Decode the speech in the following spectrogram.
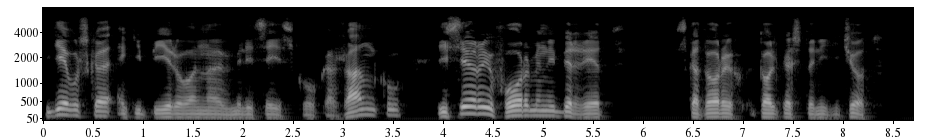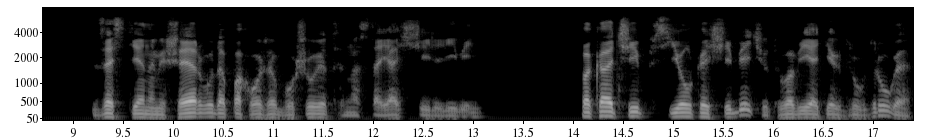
Девушка экипирована в милицейскую кожанку и серый форменный берет, с которых только что не течет. За стенами Шервуда, похоже, бушует настоящий ливень. Пока Чип с елкой щебечут в объятиях друг друга,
